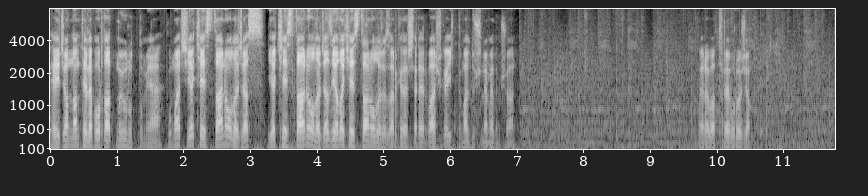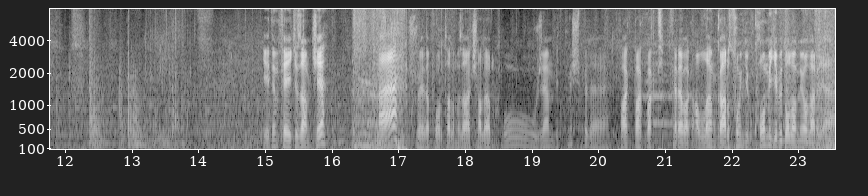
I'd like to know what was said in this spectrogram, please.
Heyecandan teleport atmayı unuttum ya. Bu maç ya kestane olacağız, ya kestane olacağız ya da kestane olacağız arkadaşlar. Yani başka ihtimal düşünemedim şu an. Merhaba Trevor hocam. Yedim fake zamki. Ha? Şuraya da portalımızı açalım. Oo, jam bitmiş bile. Bak bak bak tiplere bak. Allah'ım garson gibi, komi gibi dolanıyorlar ya.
